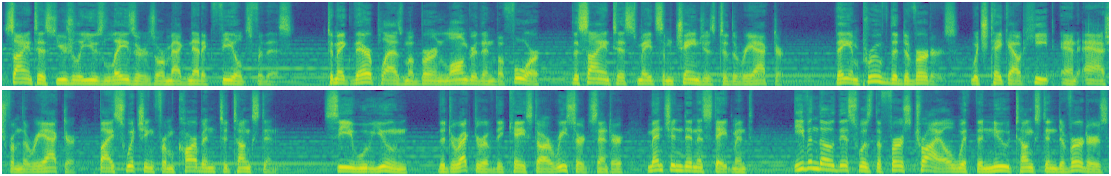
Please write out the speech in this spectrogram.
Scientists usually use lasers or magnetic fields for this. To make their plasma burn longer than before, the scientists made some changes to the reactor. They improved the divertors, which take out heat and ash from the reactor, by switching from carbon to tungsten. Si Woo-yoon, the director of the K-Star Research Center, mentioned in a statement, even though this was the first trial with the new tungsten divertors,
